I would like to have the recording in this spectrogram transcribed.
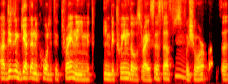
I didn't get any quality training in, in between those races, that's Hmm. for sure. But uh,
